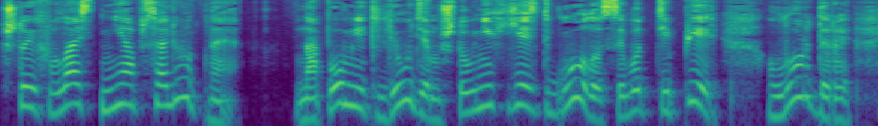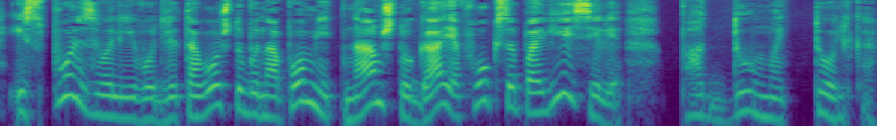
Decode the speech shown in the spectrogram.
что их власть не абсолютная. Напомнить людям, что у них есть голос, и вот теперь лордеры использовали его для того, чтобы напомнить нам, что Гая Фокса повесили. Подумать только.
